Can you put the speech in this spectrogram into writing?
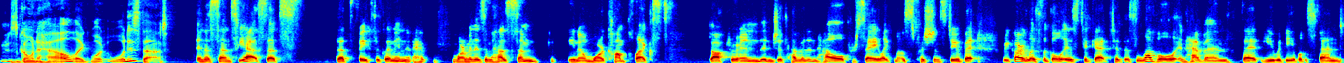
is going to hell? Like what what is that? In a sense, yes. That's that's basically I mean, Mormonism has some, you know, more complex doctrine than just heaven and hell per se, like most Christians do. But regardless, the goal is to get to this level in heaven that you would be able to spend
